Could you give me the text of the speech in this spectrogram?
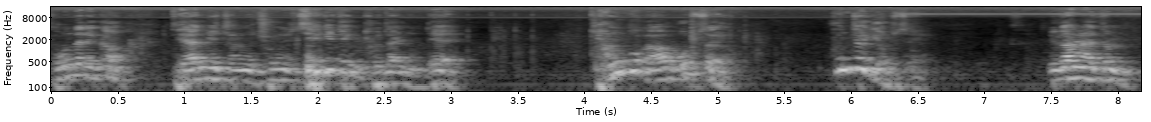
더군다나 대한민국 총회 세계적인 교단인데 장부가 없어요. 흔적이 없어요. 이거 하나 좀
